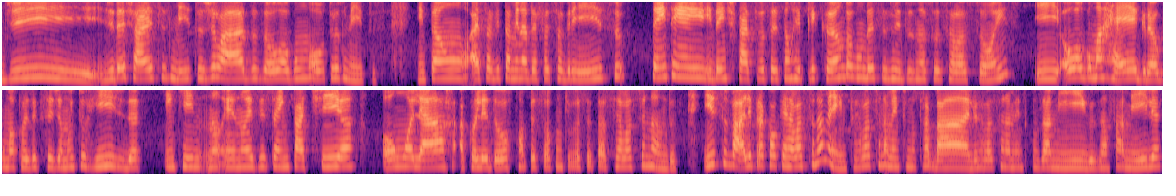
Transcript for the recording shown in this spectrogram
de, de deixar esses mitos de lado ou algum outros mitos. Então, essa vitamina D foi sobre isso. Tentem identificar se vocês estão replicando algum desses mitos nas suas relações e ou alguma regra, alguma coisa que seja muito rígida, em que não, não exista empatia ou um olhar acolhedor com a pessoa com que você está se relacionando. Isso vale para qualquer relacionamento, relacionamento no trabalho, relacionamento com os amigos, na família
